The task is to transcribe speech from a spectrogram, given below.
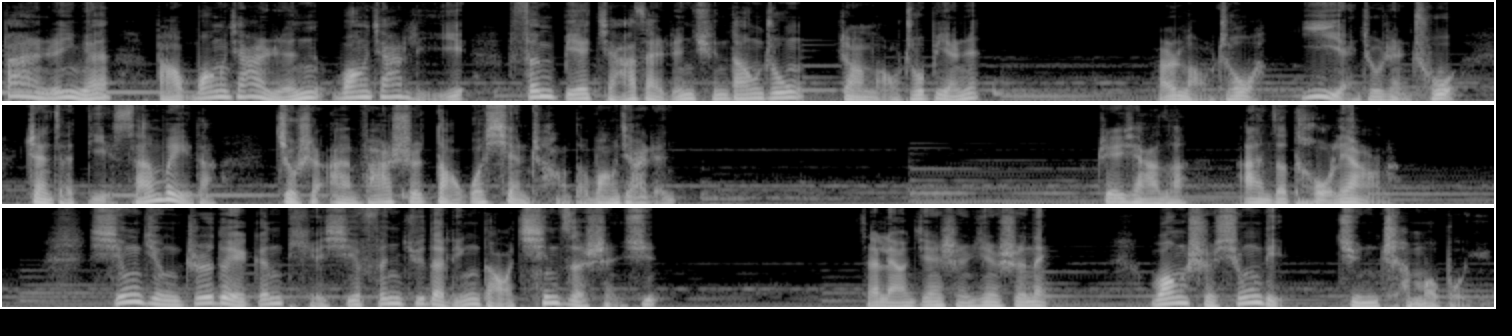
办案人员把汪家人、汪家里分别夹在人群当中，让老周辨认。而老周啊，一眼就认出站在第三位的就是案发时到过现场的汪家人。这下子案子透亮了。刑警支队跟铁西分局的领导亲自审讯，在两间审讯室内，汪氏兄弟均沉默不语。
